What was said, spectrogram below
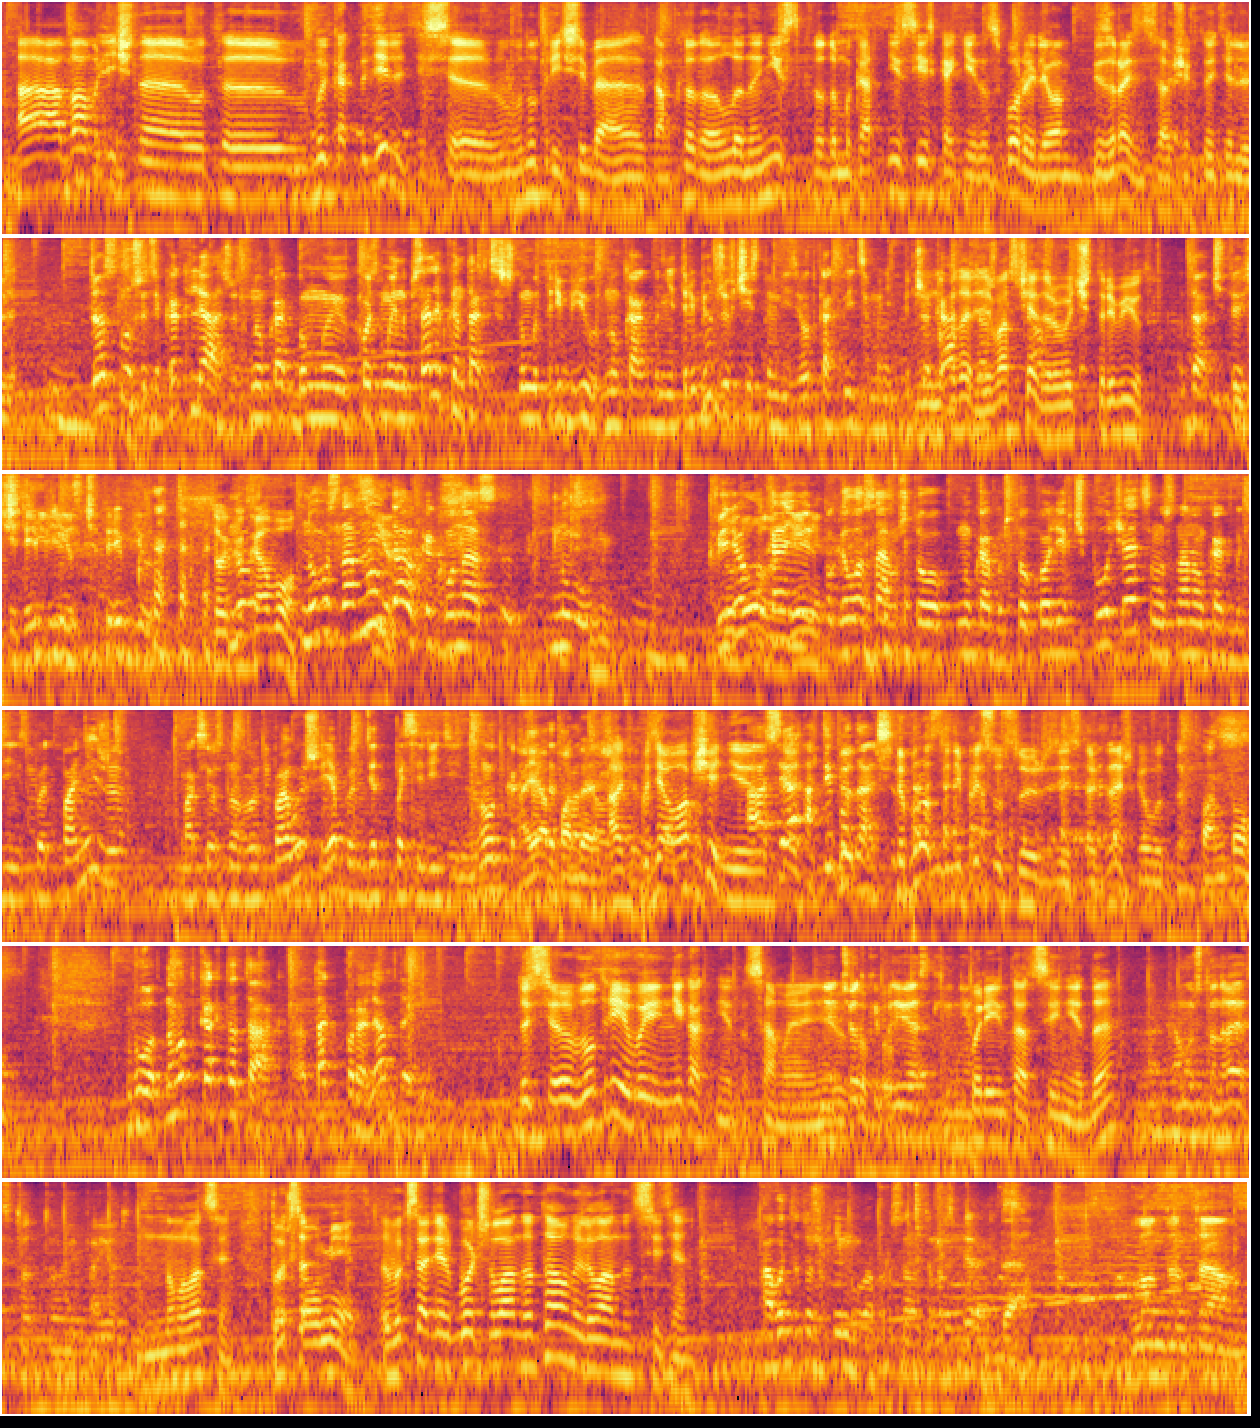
А вам лично, вот э, вы как-то делитесь э, внутри себя? Там кто-то ленонист, кто-то маккартнист, есть какие-то споры, или вам без разницы вообще, кто эти люди? Да слушайте, как ляжет. Ну, как бы мы, хоть мы и написали ВКонтакте, что мы трибют, ну, как бы не трибют же в чистом виде. Вот как видите, мы не в пиджаках. Ну, подождите, вас четверо, вы четыре бьют. Да, четыре, четыре бьют, четыре бьют. Только Ну, кого? Ну, в основном, да, как бы у нас, ну, берем, по крайней мере, по голосам, что, ну, как бы, что у кого легче получается, но в основном, как бы, Денис будет пониже, Максим снова будет повыше, я где-то посередине. Ну, вот как А я подальше. А у тебя вообще не... А тебя- а ты подальше, Ты просто не присутствуешь здесь, так знаешь, как будто. Фантом. Вот, ну вот как-то так. А так по ролям, да нет. То есть э, внутри вы никак нет, это самое... Нет, не- четкой по- привязки нет. По ориентации нет, да? Да, Кому что нравится, тот то и поет. Ну, молодцы. Вы, Кто кста- умеет. вы, кстати, больше Лондон Таун или Лондон Сити? А вот это уже к нему вопрос, он этом разбирается. Да. Лондон Таун.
